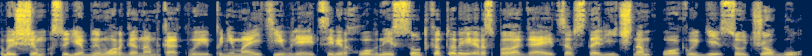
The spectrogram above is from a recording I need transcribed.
Высшим судебным органом, как вы понимаете, является Верховный суд, который располагается в столичном округе Сучогу.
